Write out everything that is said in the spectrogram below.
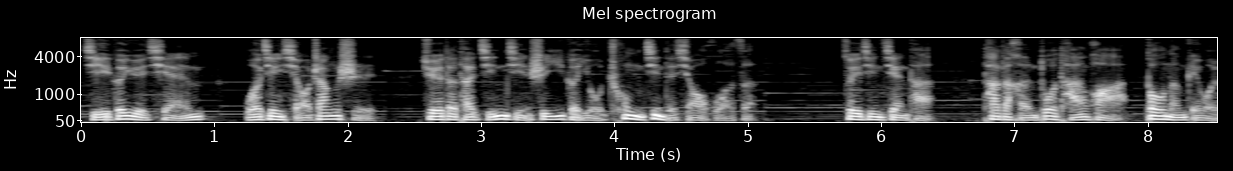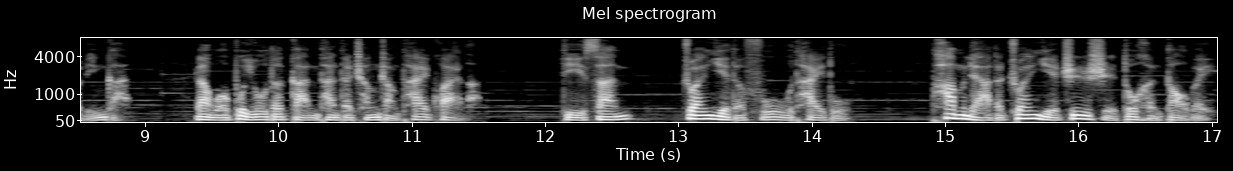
几个月前，我见小张时，觉得他仅仅是一个有冲劲的小伙子。最近见他，他的很多谈话都能给我灵感，让我不由得感叹他成长太快了。第三，专业的服务态度，他们俩的专业知识都很到位。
